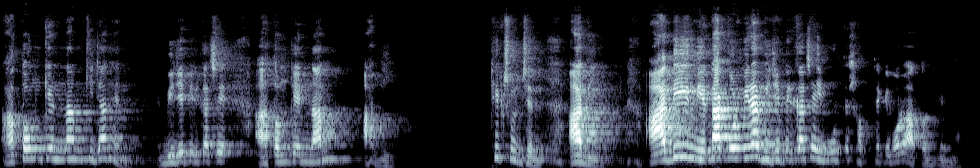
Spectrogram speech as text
আতঙ্কের নাম কি জানেন? বিজেপির কাছে আতঙ্কের নাম আদি। ঠিক শুনছেন? আদি। আদি নেতাকর্মীরা বিজেপির কাছে এই মুহূর্তে সব থেকে বড় আতঙ্কের নাম।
